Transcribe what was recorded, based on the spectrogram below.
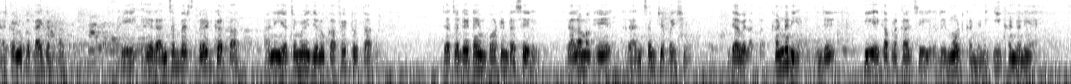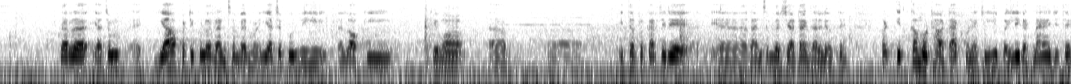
हॅकर लोक काय करतात की हे रॅन्समवेअर स्प्रेड करतात आणि याच्यामुळे जे लोक अफेक्ट होतात ज्याचा डेटा इम्पॉर्टंट असेल त्याला मग हे रॅन्समचे पैसे द्यावे लागतात. खंडणी आहे. म्हणजे ही एका प्रकारची रिमोट खंडणी ई खंडणी आहे. तर याच्या या पर्टिक्युलर रॅन्समवेअरमुळे याच्यापूर्वीही लॉकी किंवा इतर प्रकारचे जे रॅन्समवेअरचे अटॅक झालेले होते पण इतका मोठा अटॅक होण्याची ही पहिली घटना आहे जिथे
